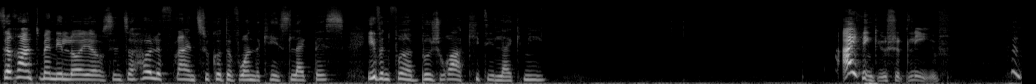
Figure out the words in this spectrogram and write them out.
There aren't many lawyers in the whole of France who could have won a case like this, even for a bourgeois kitty like me. I think you should leave. Hm.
